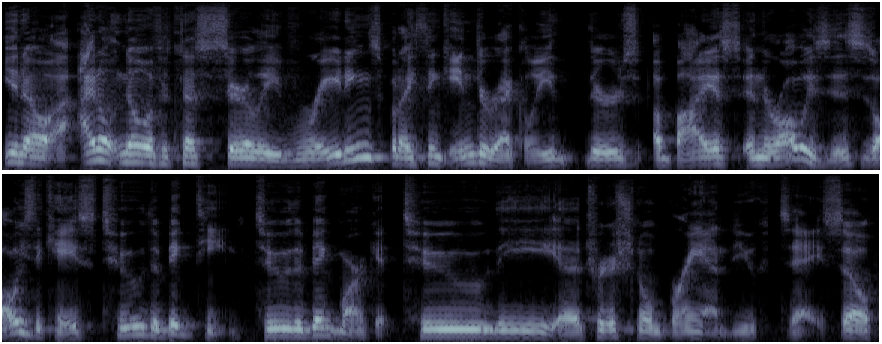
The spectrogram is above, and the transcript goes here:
you know, I don't know if it's necessarily ratings, but I think indirectly there's a bias, and there always this is always the case to the big team, to the big market, to the uh, traditional brand, you could say. So,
